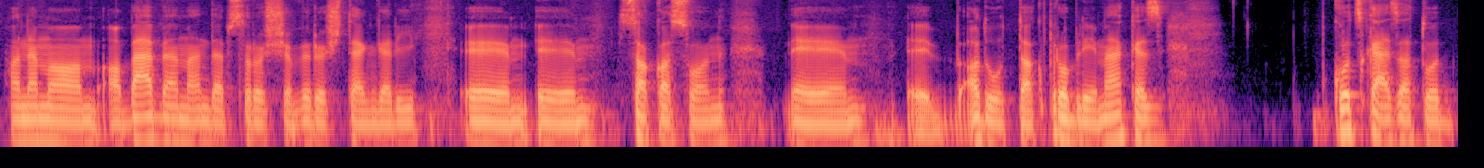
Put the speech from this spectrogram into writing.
hanem a, a Bábel-Mandeb szoros, a vörös-tengeri ö, ö, szakaszon ö, ö, adódtak problémák. Ez kockázatot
